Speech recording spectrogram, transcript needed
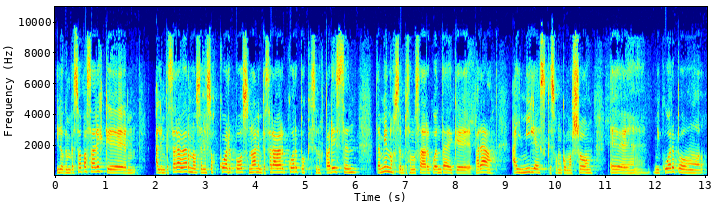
Y lo que empezó a pasar es que al empezar a vernos en esos cuerpos, ¿no? al empezar a ver cuerpos que se nos parecen, también nos empezamos a dar cuenta de que, pará, hay miles que son como yo. Eh, mi cuerpo,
